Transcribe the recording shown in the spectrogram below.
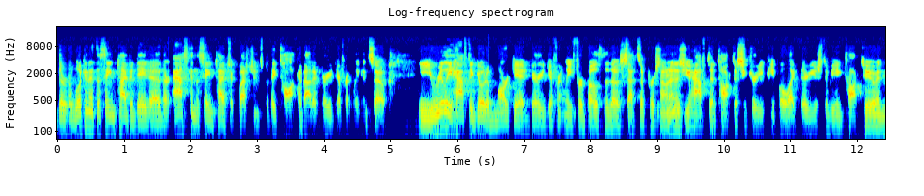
they're looking at the same type of data, they're asking the same types of questions, but they talk about it very differently. And so you really have to go to market very differently for both of those sets of personas. You have to talk to security people like they're used to being talked to, and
